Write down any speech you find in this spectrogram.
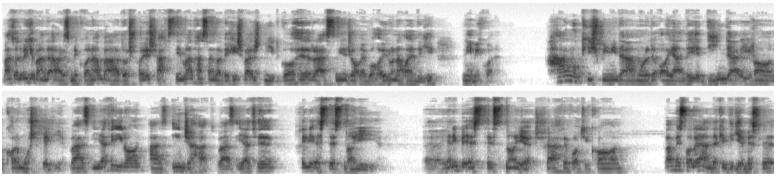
مطالبی که بنده عرض می‌کنم برداشت های شخصی من هستن و به هیچ وجه دیدگاه رسمی جامعه باهایی رو نمایندگی نمی‌کنه. هر نوع پیش بینی در مورد آینده دین در ایران کار مشکلیه. وضعیت ایران از این جهت وضعیت خیلی استثنائیه یعنی به استثنای شهر واتیکان و مثال اندک دیگه مثل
